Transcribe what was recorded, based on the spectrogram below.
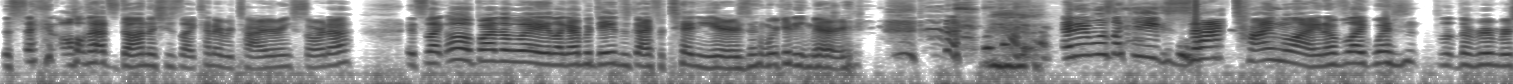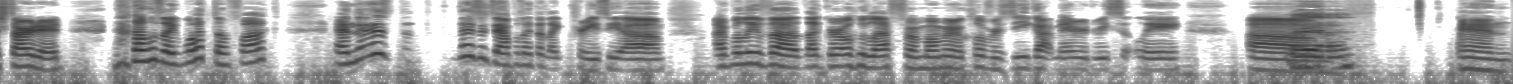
The second all that's done and she's like kind of retiring, sorta. It's like, oh, by the way, like I've been dating this guy for ten years and we're getting married. and it was like the exact timeline of like when the, the rumor started. And I was like, what the fuck? And there's there's examples like that like crazy. Um, I believe the the girl who left from Momoiro Clover Z got married recently. Um, Oh, yeah. and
